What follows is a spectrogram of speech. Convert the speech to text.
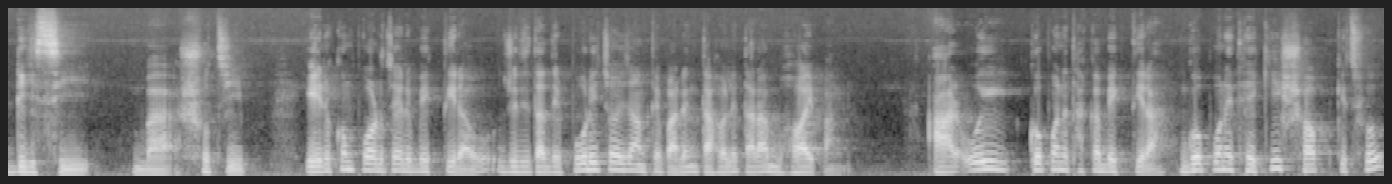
ডিসি বা সচিব, এরকম পর্যায়ের ব্যক্তিরাও যদি তাদের পরিচয় জানতে পারেন, তাহলে তারা ভয় পান। আর ওই গোপনে থাকা ব্যক্তিরা গোপনে থেকেই সব কিছু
